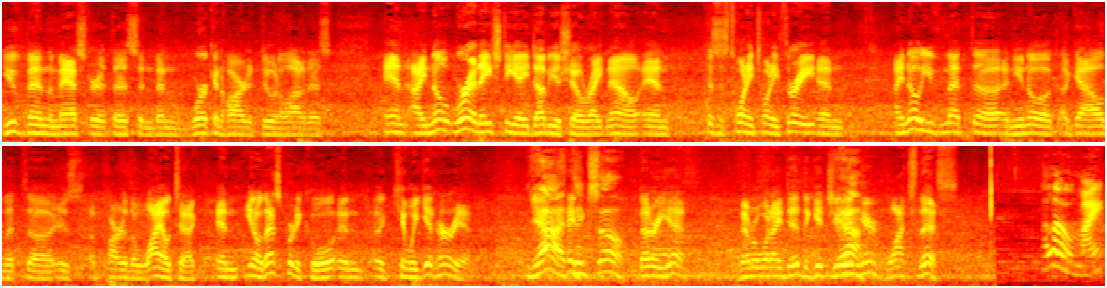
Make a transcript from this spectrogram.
you've been the master at this and been working hard at doing a lot of this. And I know we're at HDAW show right now, and this is 2023. And I know you've met uh, and you know a, a gal that uh, is a part of the WyoTech, and you know that's pretty cool. And uh, can we get her in? Yeah, I Hey. think so. Better yet, remember what I did to get you Yeah. in here? Watch this. Hello, Mike.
